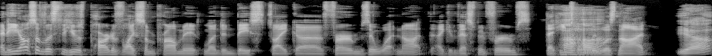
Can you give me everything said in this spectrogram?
And he also listed he was part of like some prominent London based like uh firms and whatnot, like investment firms that he totally Uh-huh. was not. Yeah.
